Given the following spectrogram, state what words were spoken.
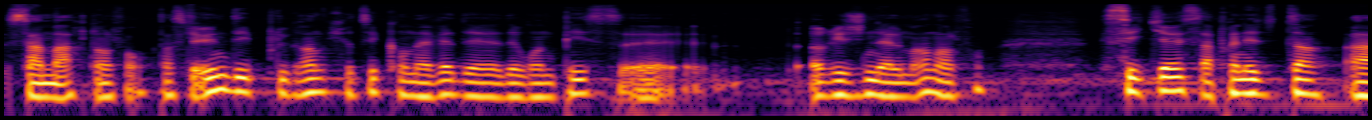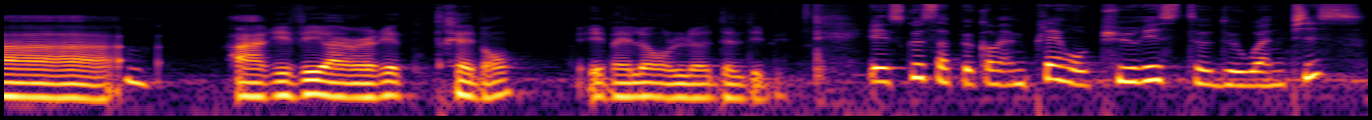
ça marche dans le fond. Parce qu'une des plus grandes critiques qu'on avait de, One Piece originellement, dans le fond, c'est que ça prenait du temps à, à arriver à un rythme très bon. Et bien là, on l'a dès le début. Est-ce que ça peut quand même plaire aux puristes de One Piece?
